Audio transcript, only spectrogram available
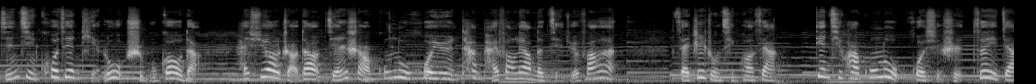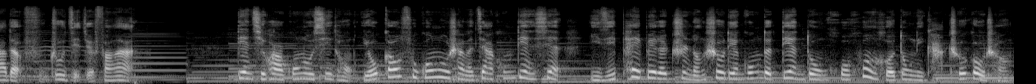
仅仅扩建铁路是不够的，还需要找到减少公路货运碳排放量的解决方案。在这种情况下，电气化公路或许是最佳的辅助解决方案。电气化公路系统由高速公路上的架空电线以及配备了智能售电工的电动或混合动力卡车构成。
